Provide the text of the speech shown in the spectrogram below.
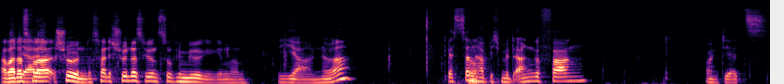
Aber das Ja. war schön. Das fand ich schön, dass wir uns so viel Mühe gegeben haben. Ja, ne? Gestern habe ich mit angefangen und jetzt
